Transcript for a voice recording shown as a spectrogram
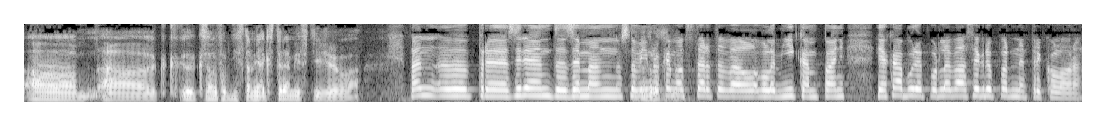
a, a ksenofobní strany extrémisti. Že jo? Pan uh, prezident Zeman s novým rokem odstartoval volební kampaň. Jaká bude podle vás, jak dopadne trikolora?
